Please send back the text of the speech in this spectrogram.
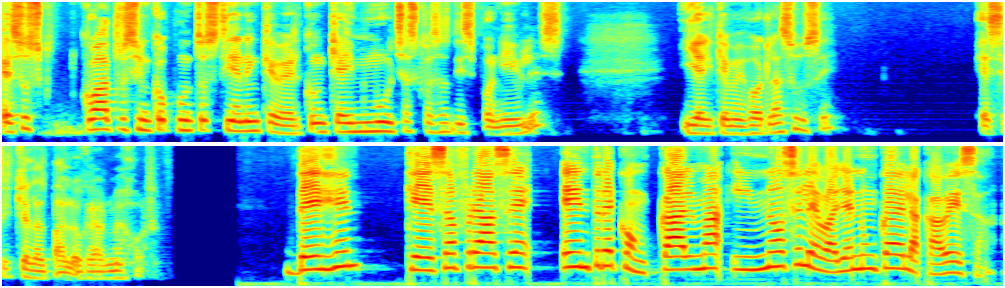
esos cuatro o cinco puntos tienen que ver con que hay muchas cosas disponibles y el que mejor las use es el que las va a lograr mejor. Dejen que esa frase entre con calma y no se le vaya nunca de la cabeza.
